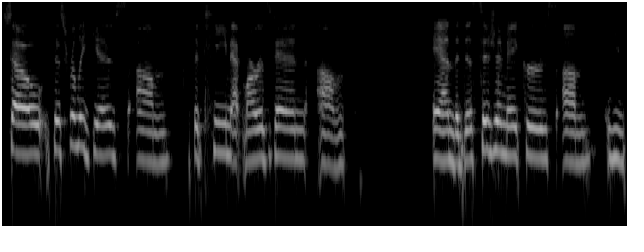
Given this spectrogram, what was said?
So this really gives um, the team at Marston um, and the decision makers, um, you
